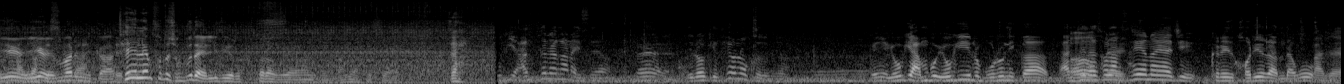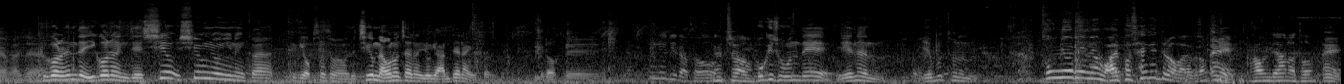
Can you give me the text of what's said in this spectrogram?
이게 이게 웬 말입니까? 테일 램프도 전부 다 LED더라고요. 많이 바뀌었어요. 여기 안테나가 하나 있어요. 네. 이렇게 세워놓거든요. 왜냐 여기 안 보, 여기를 모르니까 안테나 어, 선악 네. 세워놔야지 그래 거리를 안다고. 맞아요, 맞아요. 그걸 했는데 이거는 이제 시용, 시용용이니까 그게 없어서 그런데 지금 나오는 차는 여기 안테나 있거든요. 이렇게. 네. 풍률이라서 그렇죠. 보기 좋은데 얘는 얘부터는 통률이면 와이퍼 3개 들어가요 그럼? 네. 가운데 하나 더. 네.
